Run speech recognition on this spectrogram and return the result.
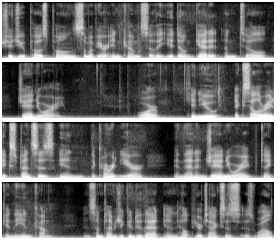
Should you postpone some of your income so that you don't get it until January? Or can you accelerate expenses in the current year and then in January take in the income? And sometimes you can do that and help your taxes as well.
